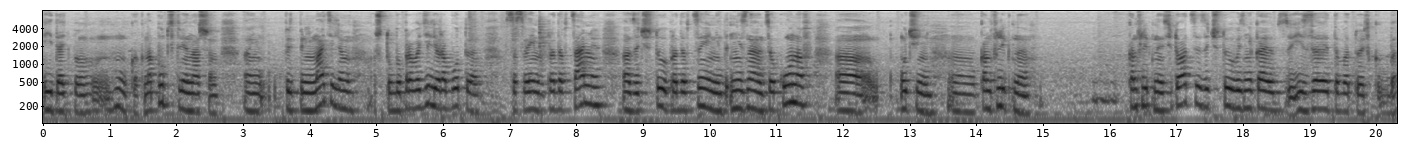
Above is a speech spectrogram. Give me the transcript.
и дать ну, как напутствие нашим э, предпринимателям, чтобы проводили работы со своими продавцами. Э, зачастую продавцы не, не знают законов, э, очень конфликтно конфликтные ситуации зачастую возникают из-за этого, то есть как бы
